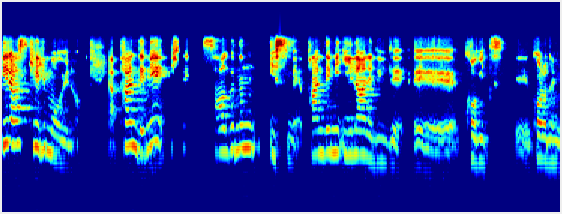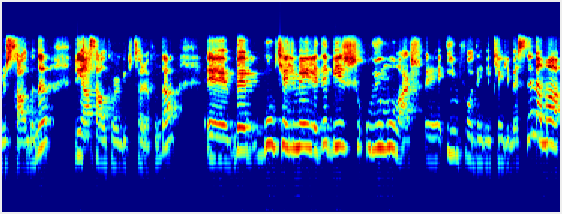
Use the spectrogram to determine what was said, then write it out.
biraz kelime oyunu. Ya pandemi işte salgının ismi. Pandemi ilan edildi e, Covid e, koronavirüs salgını Dünya Sağlık Örgütü tarafından. E, ve bu kelimeyle de bir uyumu var e, infodemi kelimesinin ama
